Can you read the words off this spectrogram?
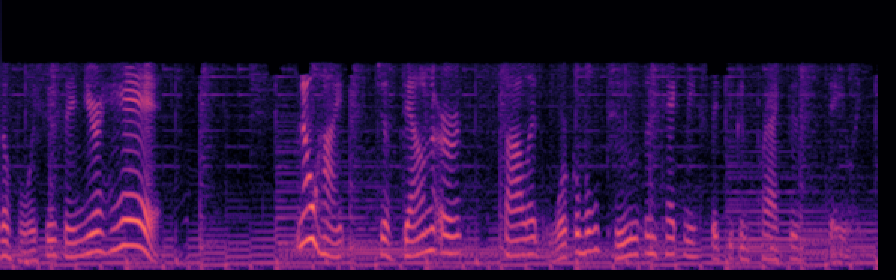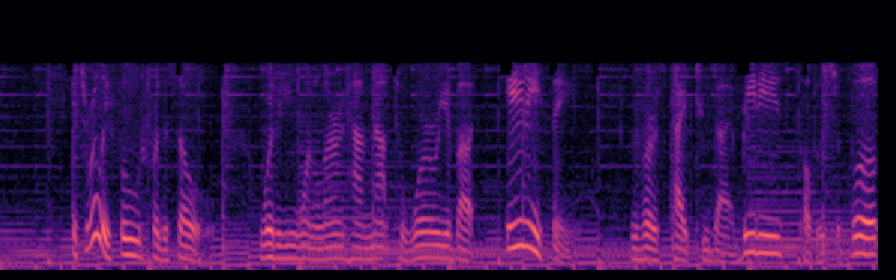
the voices in your head. No hype, just down-to-earth, solid, workable tools and techniques that you can practice daily. It's really food for the soul, whether you want to learn how not to worry about anything, reverse type 2 diabetes, publish a book,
